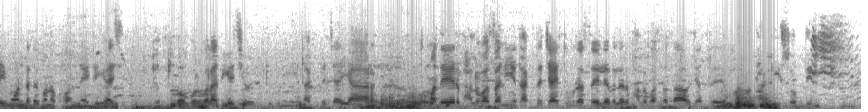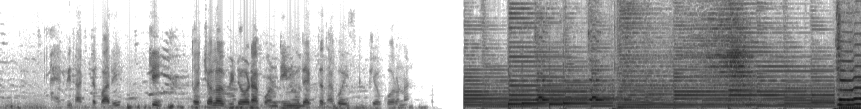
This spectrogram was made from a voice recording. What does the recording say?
এই মনটাতে কোনো ক্ষণ নেই, ঠিক আছে। যতটুকু অপরবেলা দিয়েছি, ওইটুকু নিয়ে থাকতে চাই। আর তোমাদের ভালোবাসা নিয়ে থাকতে চাই, তোমরা সেই লেভেলের ভালোবাসা দাও, যাতে ভালো থাকি, সব দিন হ্যাপি থাকতে পারি। কি? তো চলো, ভিডিওটা কন্টিনিউ দেখতে থাকো স্কিপ কেউ করো না। কাকাকে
